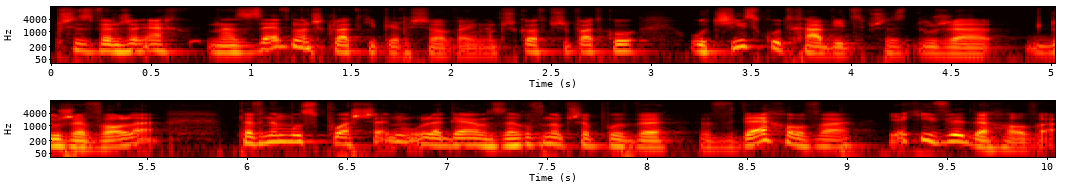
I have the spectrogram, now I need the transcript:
przy zwężeniach na zewnątrz klatki piersiowej, przykład w przypadku ucisku tchawic przez duże, duże wole, pewnemu spłaszczeniu ulegają zarówno przepływy wdechowe, jak i wydechowe.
